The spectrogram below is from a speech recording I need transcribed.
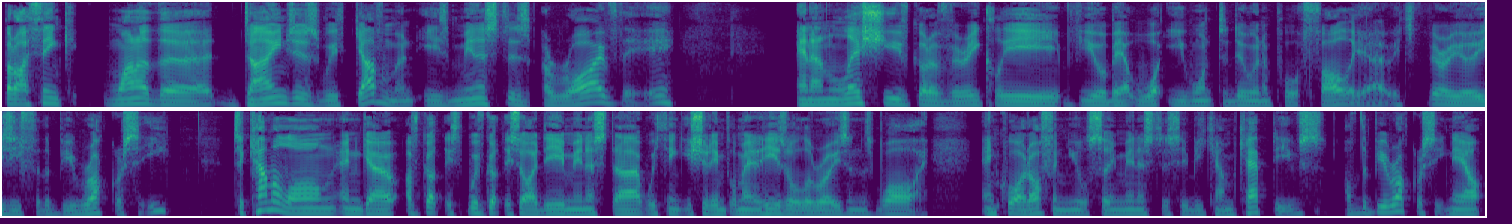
But I think one of the dangers with government is ministers arrive there and unless you've got a very clear view about what you want to do in a portfolio, it's very easy for the bureaucracy to come along and go, I've got this, we've got this idea, Minister, we think you should implement it, here's all the reasons why. And quite often you'll see ministers who become captives of the bureaucracy. Now,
